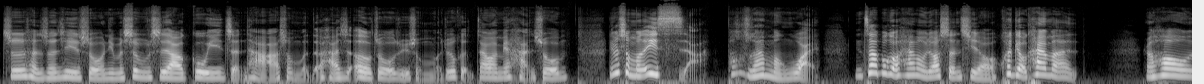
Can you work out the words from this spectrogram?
就是很生气，说你们是不是要故意整他什么的，还是恶作剧什么？”就在外面喊说：“你们什么意思啊？把我锁在门外，你再不给我开门，我就要生气了，快给我开门！”然后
